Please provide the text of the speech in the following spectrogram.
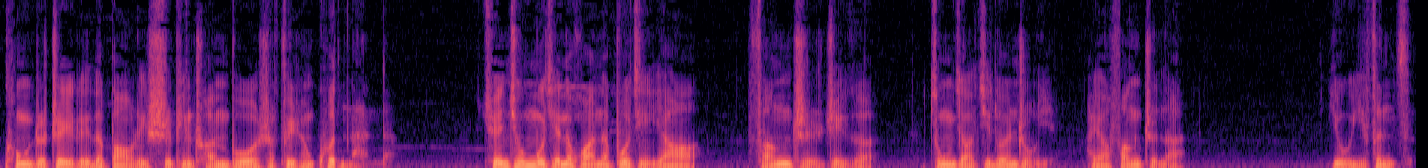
控制这一类的暴力视频传播是非常困难的。全球目前的话呢，不仅要防止这个宗教极端主义，还要防止呢右翼分子，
